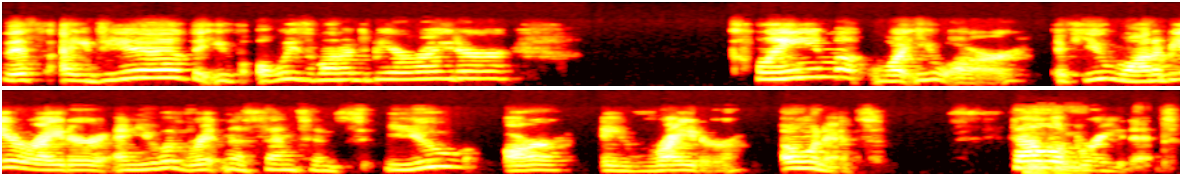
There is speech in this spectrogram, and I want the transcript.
this idea that you've always wanted to be a writer, claim what you are. If you want to be a writer and you have written a sentence, you are a writer. Own it. Mm-hmm. celebrate mm-hmm. it.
